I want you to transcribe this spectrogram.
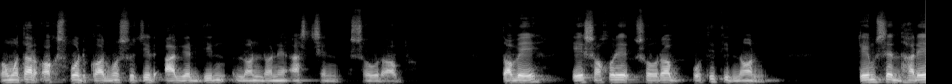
মমতার অক্সফোর্ড কর্মসূচির আগের দিন লন্ডনে আসছেন সৌরভ। তবে এ শহরে সৌরভ অতিথি নন। টেমসের ধারে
